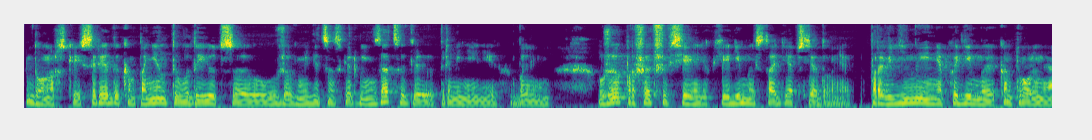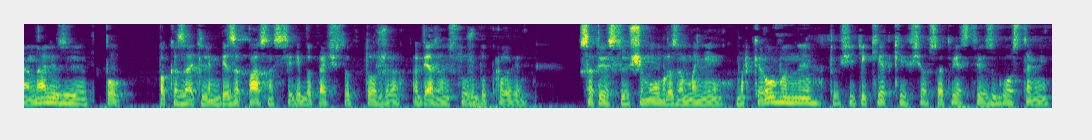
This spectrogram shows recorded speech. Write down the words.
донорские среды, компоненты выдаются уже в медицинской организации для применения их больным, уже прошедшие все необходимые стадии обследования. Проведены необходимые контрольные анализы по показателям безопасности либо качества, тоже обязанность службы крови. Соответствующим образом они маркированы, то есть этикетки, все в соответствии с ГОСТами.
